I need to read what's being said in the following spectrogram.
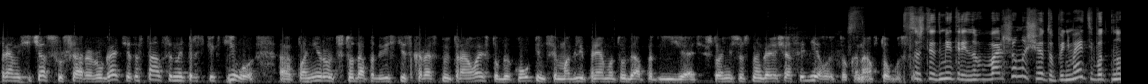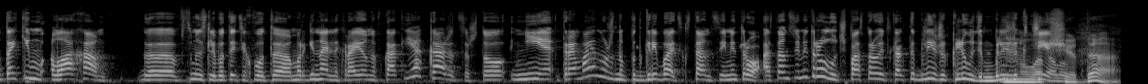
прямо сейчас Шушары ругать. Это станция на перспективу. Э, планируется туда подвести скоростной трамвай, чтобы колпинцы могли прямо туда подъезжать. Что они, собственно говоря, сейчас и делают, только на автобусах. Слушайте, Дмитрий, ну по большому счету, понимаете, вот ну таким лохам в смысле вот этих вот э, маргинальных районов, как я, кажется, что не трамвай нужно подгребать к станции метро, а станцию метро лучше построить как-то ближе к людям, ближе ну, к телу. вообще, да.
